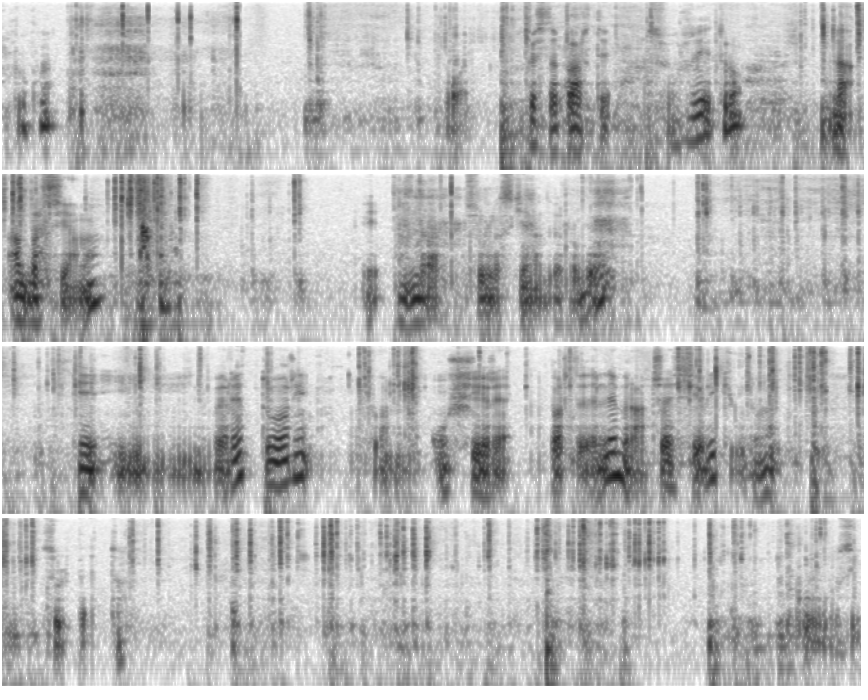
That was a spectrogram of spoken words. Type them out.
Ecco qua. Poi questa parte sul retro la abbassiamo e andrà sulla schiena del robot. E i due reattori fanno uscire parte delle braccia e si richiudono sul petto così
